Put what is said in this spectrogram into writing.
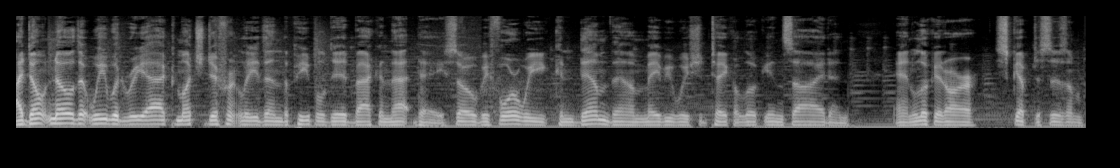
I don't know that we would react much differently than the people did back in that day. So before we condemn them, maybe we should take a look inside and and look at our skepticism.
